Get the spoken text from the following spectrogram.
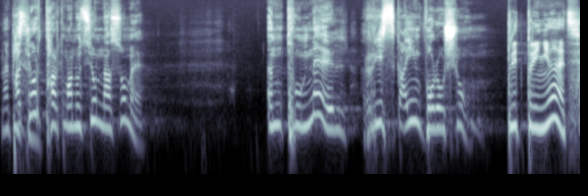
написано. Предпринять,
